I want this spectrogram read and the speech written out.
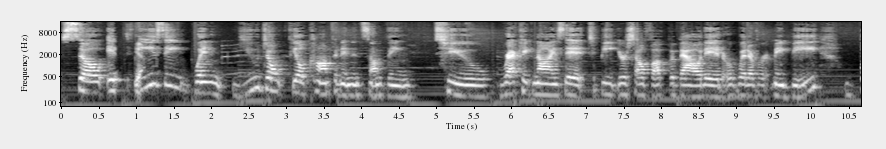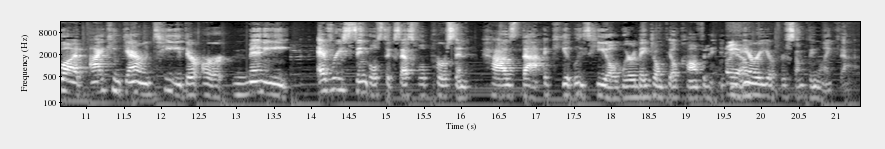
So it's yeah. easy when you don't feel confident in something to recognize it, to beat yourself up about it, or whatever it may be. But I can guarantee there are many, every single successful person has that Achilles heel where they don't feel confident in oh, yeah. an area or something like that.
